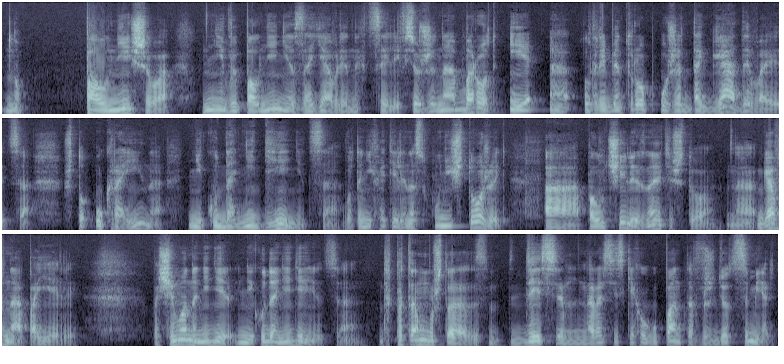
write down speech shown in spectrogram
ну, полнейшего невыполнения заявленных целей. Все же наоборот. И э, Риббентроп уже догадывается, что Украина никуда не денется. Вот они хотели нас уничтожить, а получили, знаете что, э, говна поели. Почему она не де, никуда не денется? Да потому что здесь российских оккупантов ждет смерть.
